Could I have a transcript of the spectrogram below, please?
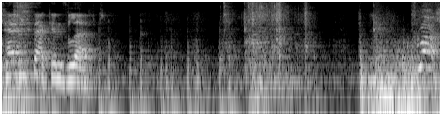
Ten seconds left. Flash.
